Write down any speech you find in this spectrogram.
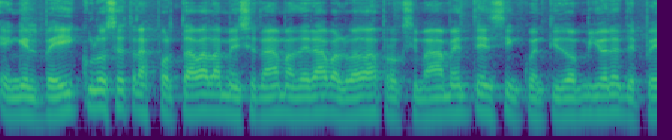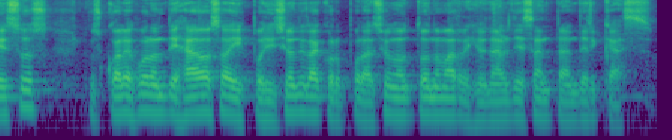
En el vehículo se transportaba la mencionada madera evaluada aproximadamente en 52 millones de pesos, los cuales fueron dejados a disposición de la Corporación Autónoma Regional de Santander CAS.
